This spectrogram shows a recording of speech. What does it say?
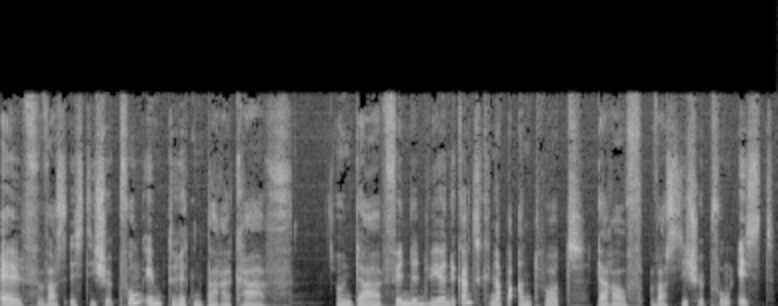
11. Was ist die Schöpfung im dritten Paragraph? Und da finden wir eine ganz knappe Antwort darauf, was die Schöpfung ist.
